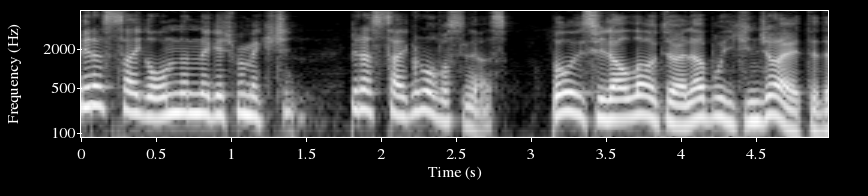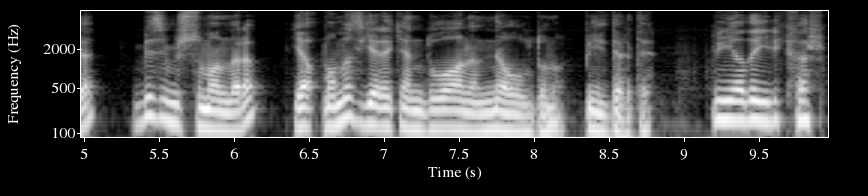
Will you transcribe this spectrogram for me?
Biraz saygı onun önüne geçmemek için biraz saygın olması lazım. Dolayısıyla Allahü Teala bu ikinci ayette de biz Müslümanlara yapmamız gereken duanın ne olduğunu bildirdi. Dünyada iyilik ver,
